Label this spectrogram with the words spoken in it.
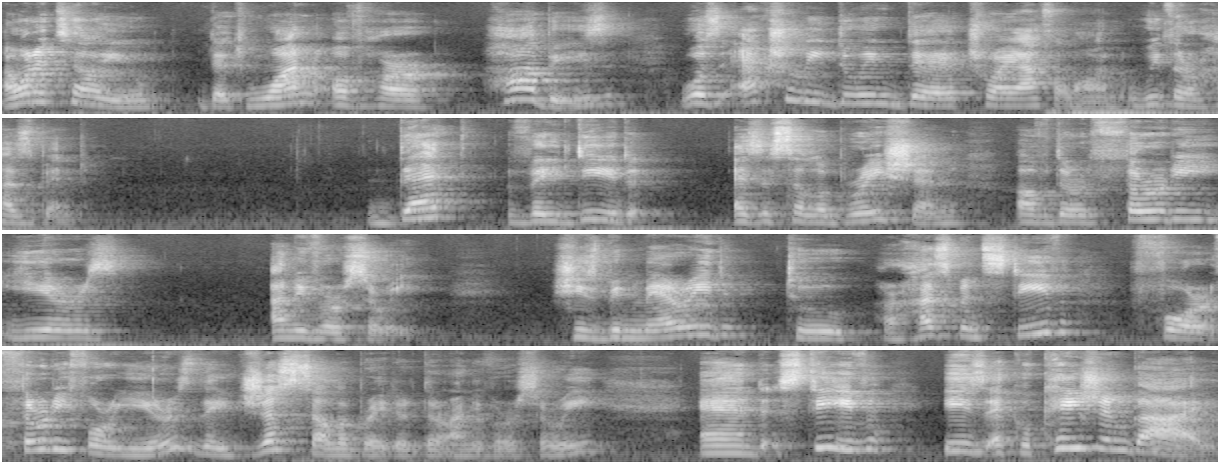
I want to tell you that one of her hobbies was actually doing the triathlon with her husband that they did as a celebration of their 30 years anniversary. She's been married to her husband Steve for 34 years. They just celebrated their anniversary. And Steve is a Caucasian guy.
